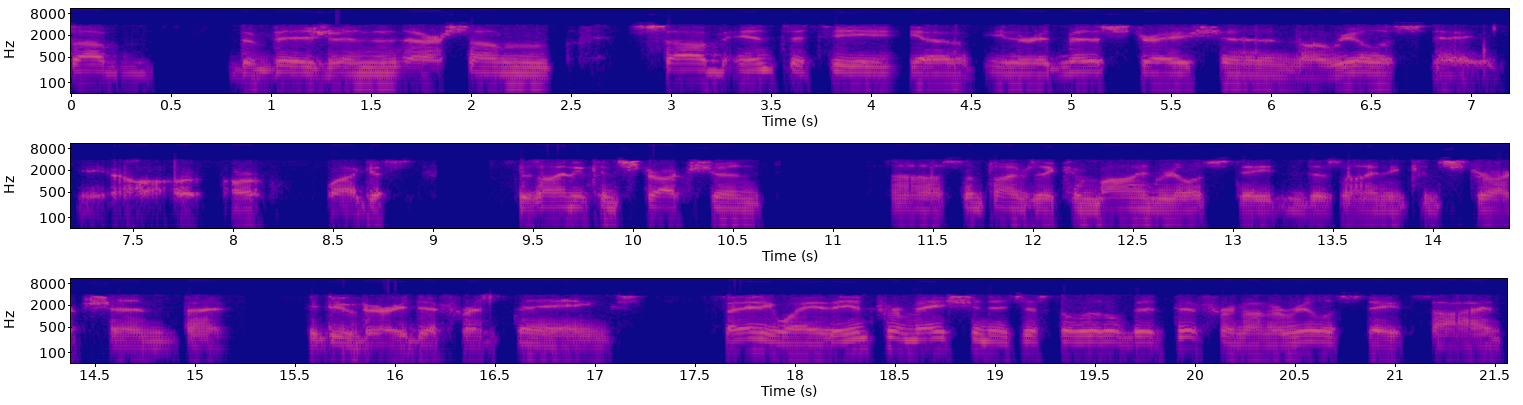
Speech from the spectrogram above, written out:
subdivision or some sub entity of either administration or real estate, you know, or, or well, I guess design and construction. Uh, sometimes they combine real estate and design and construction, but they do very different things. But anyway, the information is just a little bit different on a real estate side.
